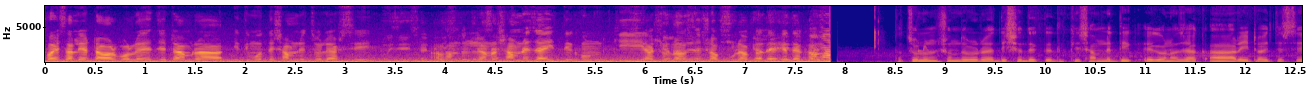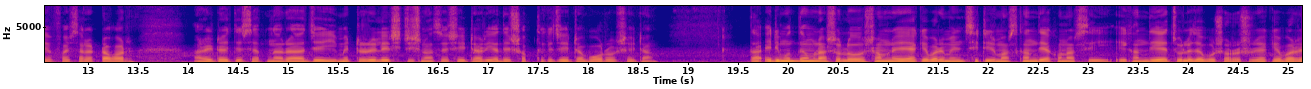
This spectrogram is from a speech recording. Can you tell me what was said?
ফয়সালিয়া টাওয়ার বলে যেটা আমরা ইতিমধ্যে সামনে চলে আসছি। আলহামদুলিল্লাহ, আমরা সামনে যাই, দেখুন কি আসলে আছে, সবগুলো আপনাদেরকে দেখাবো। তো চলুন সুন্দর দৃশ্য দেখতে দেখতে সামনের দিক এগোনো যাক। আর এটা হইতেছে ফয়সালা টাওয়ার। আর এটা হইতেছে আপনারা যেই মেট্রো রেলের স্টেশন আছে সেইটা রিয়াদের সব থেকে যেটা বড় সেটা। তা এরই মধ্যে আমরা আসলে সামনে একেবারে মেন সিটির মাঝখান দিয়ে এখন আসছি এখান দিয়ে চলে যাব সরাসরি একেবারে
